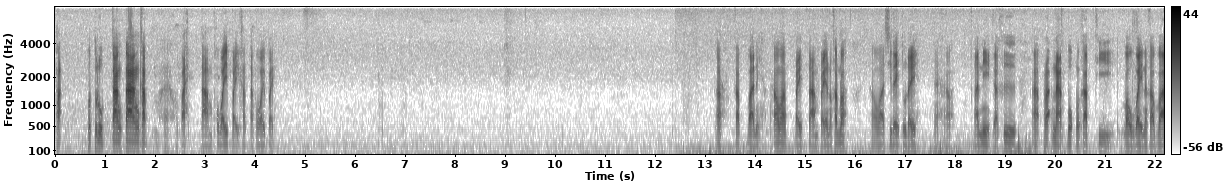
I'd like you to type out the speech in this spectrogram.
พระพุทธรูปต่างๆครับไปตามพ่อไว้ไปครับตามพ่อไว้ไป อะครับบาทนี้ถ้าว่าไปตามไปนะครับเนาะถ้าว่าสิได้ตัวใดอะเอาอันนี้ก็คืออ่าพระนาคปกนะครับที่เว้าไว้นะครับว่า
